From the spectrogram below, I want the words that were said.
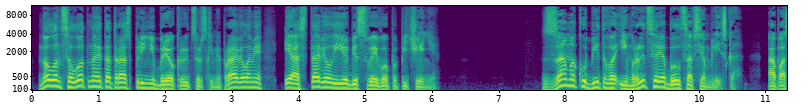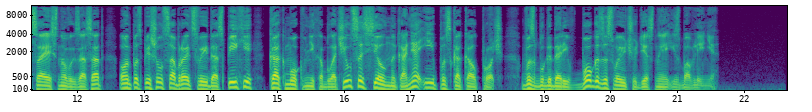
Но Ланселот на этот раз пренебрег рыцарскими правилами и оставил ее без своего попечения. Замок убитого им рыцаря был совсем близко. Опасаясь новых засад, он поспешил собрать свои доспехи, как мог в них облачился, сел на коня и поскакал прочь, возблагодарив Бога за свое чудесное избавление.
